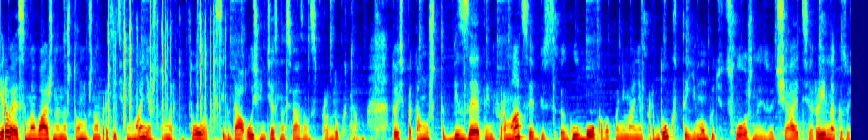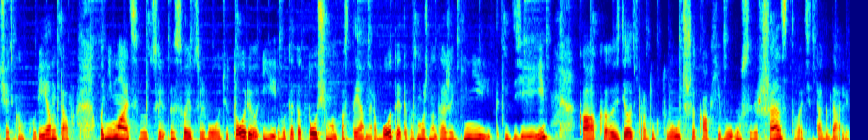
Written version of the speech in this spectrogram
Первое самое важное, на что нужно обратить внимание, что маркетолог всегда очень тесно связан с продуктом. То есть потому что без этой информации, без глубокого понимания продукта, ему будет сложно изучать рынок, изучать конкурентов, понимать свою, цель, свою целевую аудиторию. И вот это то, чем он постоянно работает, и, возможно, даже генерит идеи, как сделать продукт лучше, как его усовершенствовать и так далее.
